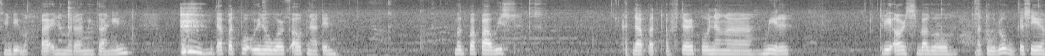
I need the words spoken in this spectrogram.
hindi makakain ng maraming kanin dapat po wino-workout natin. Magpapawis. At dapat after po ng ah, meal 3 hours bago matulog kasi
